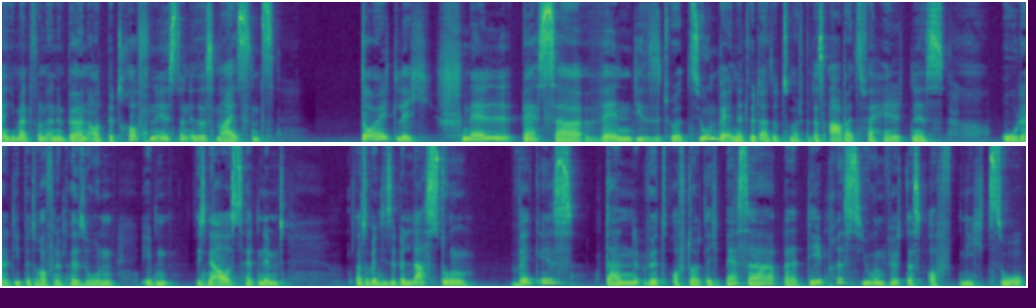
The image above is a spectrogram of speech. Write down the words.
jemand von einem Burnout betroffen ist, dann ist es meistens deutlich schnell besser, wenn diese Situation beendet wird, also zum Beispiel das Arbeitsverhältnis oder die betroffene Person eben sich eine Auszeit nimmt. Also wenn diese Belastung weg ist, dann wird es oft deutlich besser. Bei der Depression wirkt das oft nicht so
